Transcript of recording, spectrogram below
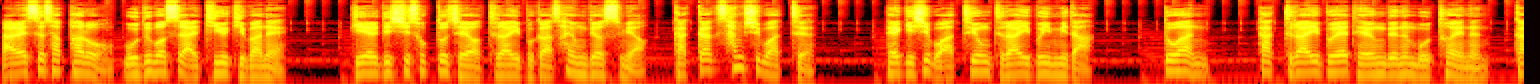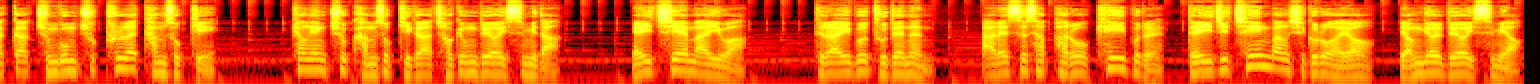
RS485 모드버스 RTU 기반의 BLDC 속도 제어 드라이브가 사용되었으며 각각 30W, 120W용 드라이브입니다. 또한 각 드라이브에 대응되는 모터에는 각각 중공축 플랫 감속기, 평행축 감속기가 적용되어 있습니다. HMI와 드라이브 두 대는 RS485 케이블을 데이지 체인 방식으로 하여 연결되어 있으며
